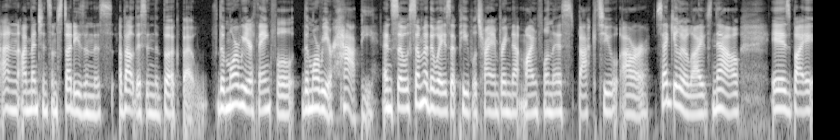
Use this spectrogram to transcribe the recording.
And I mentioned some studies in this about this in the book, but the more we are thankful, the more we are happy. And so some of the ways that people try and bring that mindfulness back to our secular lives now is by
